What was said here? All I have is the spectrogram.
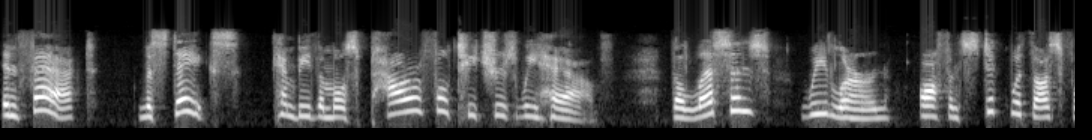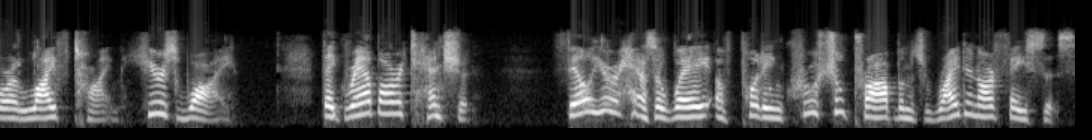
In fact, mistakes can be the most powerful teachers we have. The lessons we learn often stick with us for a lifetime. Here's why. They grab our attention. Failure has a way of putting crucial problems right in our faces.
